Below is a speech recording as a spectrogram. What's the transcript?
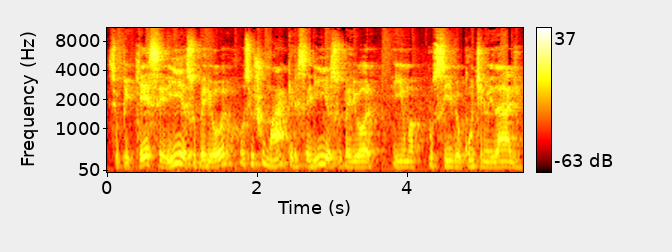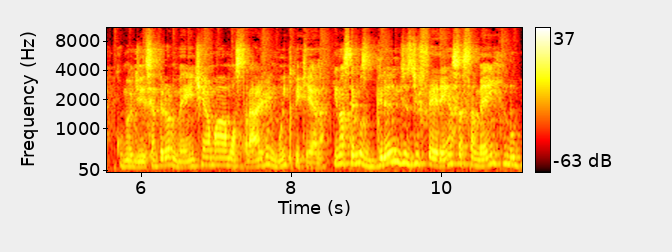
se o Piquet seria superior ou se o Schumacher seria superior em uma possível continuidade. Como eu disse anteriormente, é uma amostragem muito pequena. E nós temos grandes diferenças também no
